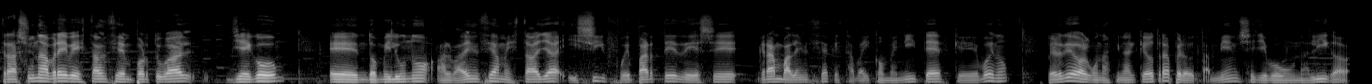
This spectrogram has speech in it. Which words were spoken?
Tras una breve estancia en Portugal, llegó en 2001 al Valencia, Mestalla, y sí fue parte de ese gran Valencia que estaba ahí con Benítez, que bueno, perdió alguna final que otra, pero también se llevó una liga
